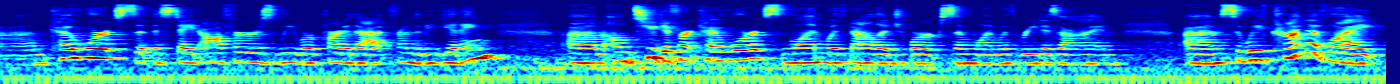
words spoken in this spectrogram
um, cohorts that the state offers. We were part of that from the beginning um, on two different cohorts one with Knowledge Works and one with Redesign. Um, so we've kind of like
